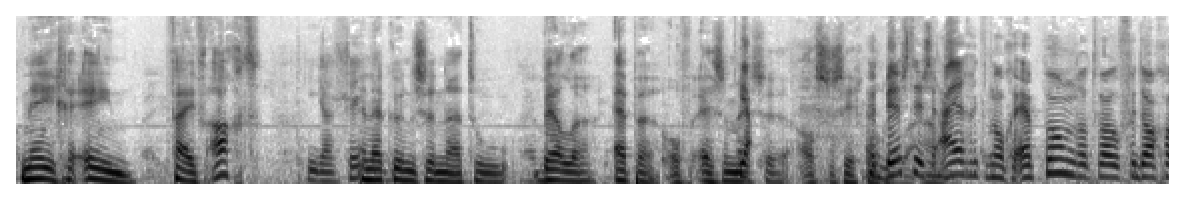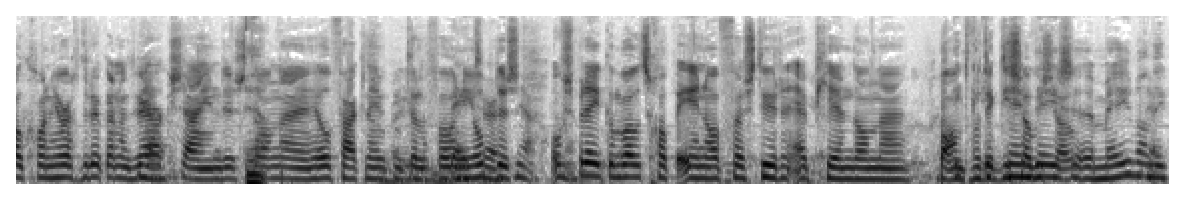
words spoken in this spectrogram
9158. Ja, En daar kunnen ze naartoe bellen, appen of sms'en als ze zich Het beste is eigenlijk nog appen, omdat we overdag ook gewoon heel erg druk aan het werk zijn. Dus Ja. dan eh, heel vaak neem ik mijn telefoon niet op. Dus ja. of spreek een boodschap in of eh, stuur een appje en dan eh, beantwoord ik, die neem sowieso. deze eh, mee, want ik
